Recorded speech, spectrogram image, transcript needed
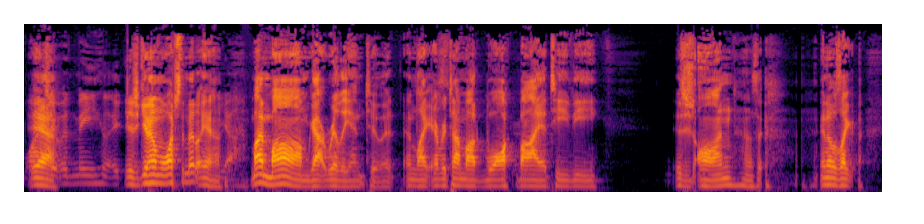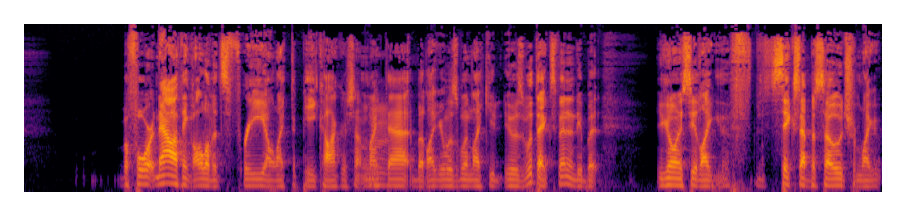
watch Yeah. it with me. Like, You just get home and watch the middle. Yeah. Yeah. My mom got really into it, and like every time I'd walk by a TV, it was just on. I was like, and it was like before. Now I think all of it's free on like the Peacock or something like mm. that. But like it was when like you, it was with Xfinity, but you can only see like six episodes from like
